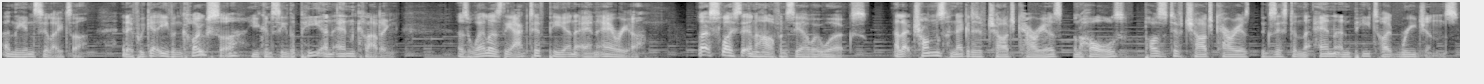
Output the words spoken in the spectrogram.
and the insulator. And if we get even closer, you can see the P and N cladding, as well as the active P and N area. Let's slice it in half and see how it works. Electrons, negative charge carriers, and holes, positive charge carriers exist in the N and P type regions.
